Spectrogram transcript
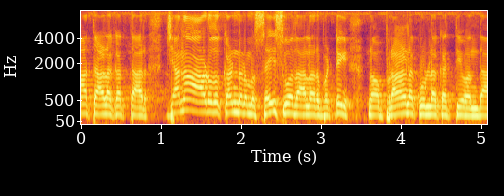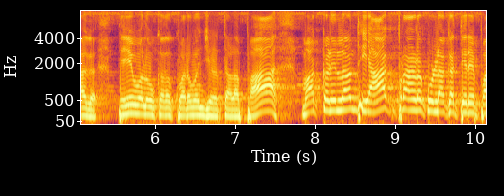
ಮಾತಾಡಕತ್ತಾರ ಜನ ಆಡೋದು ಕಂಡು ನಮ್ಮ ಸಹಿಸುವುದು ಆಲರ ಬಟ್ಟಿಗೆ ನಾವು ಪ್ರಾಣ ಕೊಡ್ಲಕತ್ತೀವಿ ಅಂದಾಗ ದೇವಲೋಕದ ಕೊರವಂಜಿ ಹೇಳ್ತಾಳಪ್ಪ, ಮಕ್ಕಳಿಲ್ಲ ಅಂತ ಯಾಕೆ ಪ್ರಾಣ ಕೊಡ್ಲಕತ್ತೀರಪ್ಪ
